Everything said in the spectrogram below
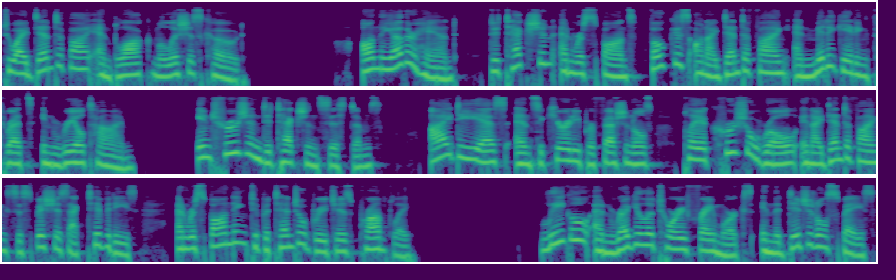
to identify and block malicious code. On the other hand, detection and response focus on identifying and mitigating threats in real time. Intrusion detection systems, IDS, and security professionals play a crucial role in identifying suspicious activities and responding to potential breaches promptly. Legal and regulatory frameworks in the digital space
